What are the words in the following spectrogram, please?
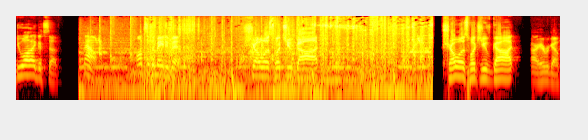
do all that good stuff. Now, onto the main event. Show us what you got. Show us what you've got. All right, here we go.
